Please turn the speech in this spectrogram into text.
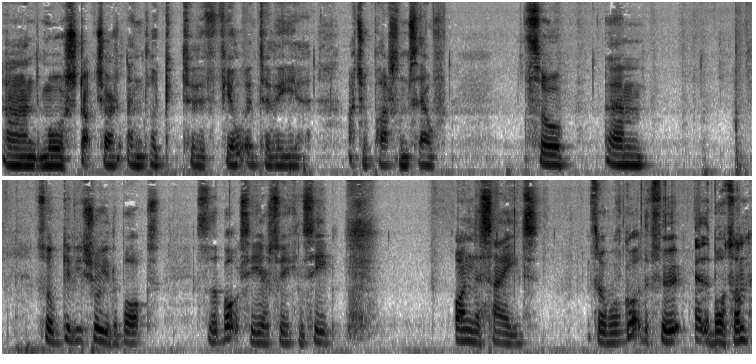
and more structure and look to the feel into the uh, actual parts themselves. So um, so give you show you the box. So the box here so you can see on the sides so we've got the foot at the bottom,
